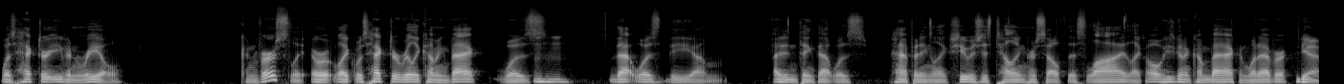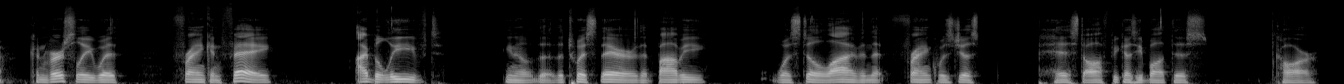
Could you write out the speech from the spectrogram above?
was hector even real? Conversely or like was hector really coming back was Mhm. that was the um I didn't think that was happening. Like she was just telling herself this lie like oh he's going to come back and whatever. Yeah, conversely with Frank and Faye I believed you know the the twist there that Bobby was still alive and that Frank was just pissed off because he bought this car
